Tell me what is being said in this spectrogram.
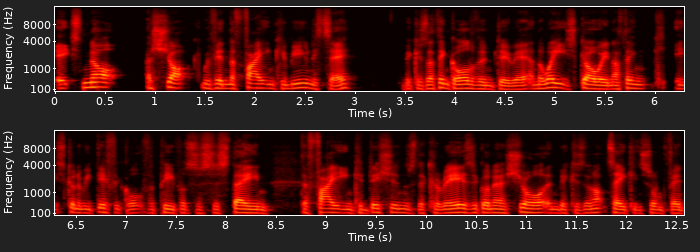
it's not a shock within the fighting community because I think all of them do it. And the way it's going, I think it's going to be difficult for people to sustain the fighting conditions. The careers are going to shorten because they're not taking something.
